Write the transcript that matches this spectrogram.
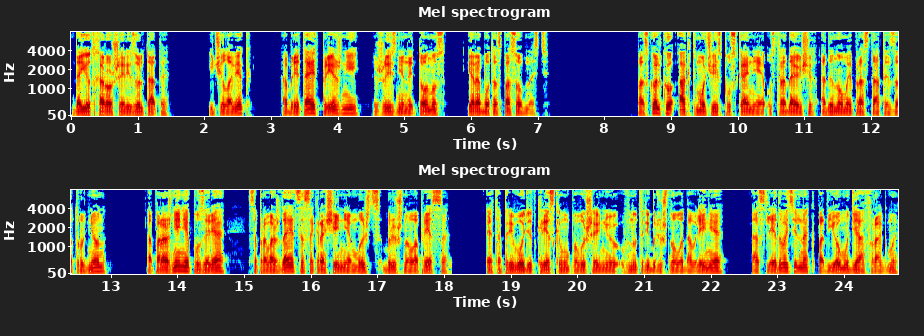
дает хорошие результаты, и человек обретает прежний жизненный тонус и работоспособность. Поскольку акт мочеиспускания у страдающих аденомой простаты затруднен, опорожнение пузыря сопровождается сокращением мышц брюшного пресса. Это приводит к резкому повышению внутрибрюшного давления, а следовательно к подъему диафрагмы,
